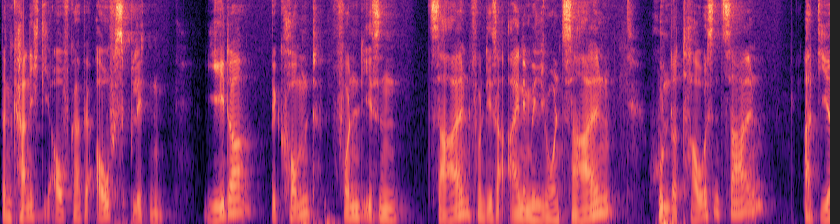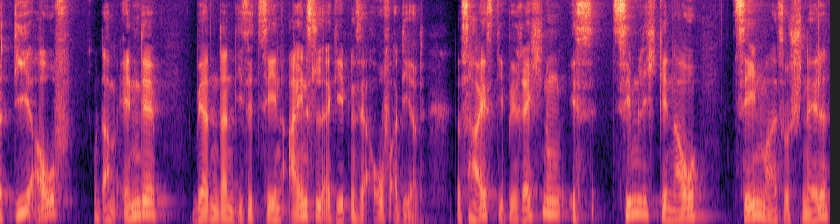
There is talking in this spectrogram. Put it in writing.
dann kann ich die Aufgabe aufsplitten. Jeder bekommt von diesen Zahlen, von dieser eine Million Zahlen, 100.000 Zahlen, addiert die auf und am Ende werden dann diese zehn Einzelergebnisse aufaddiert. Das heißt, die Berechnung ist ziemlich genau zehnmal so schnell,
